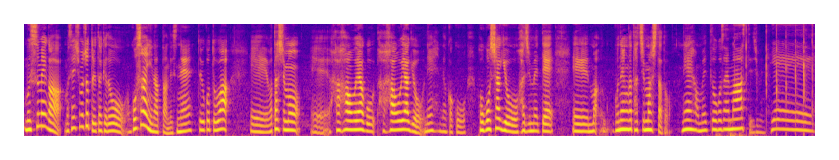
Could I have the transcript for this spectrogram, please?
娘が、まあ、先週もちょっと言ったけど5歳になったんですね。ということは、えー、私も、えー、母親業母親業ねなんかこう保護者業を始めて、えーま、5年が経ちましたと。ねおめでとうございますって自分で。イエーイ、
